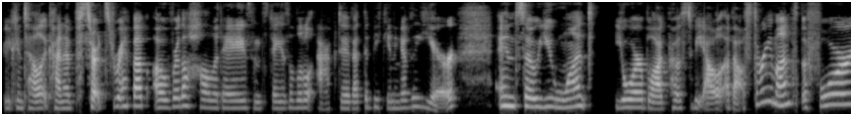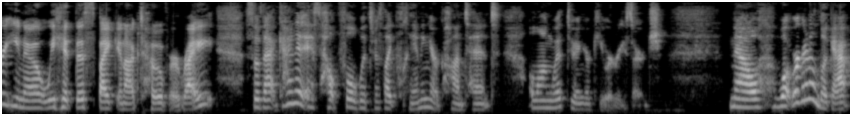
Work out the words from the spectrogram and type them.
you can tell it kind of starts to ramp up over the holidays and stays a little active at the beginning of the year. And so you want your blog post to be out about three months before, you know, we hit this spike in October, right? So that kind of is helpful with just like planning your content along with doing your keyword research. Now, what we're going to look at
